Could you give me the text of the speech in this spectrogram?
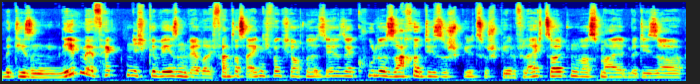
mit diesen Nebeneffekten nicht gewesen wäre, ich fand das eigentlich wirklich auch eine sehr, sehr coole Sache, dieses Spiel zu spielen. Vielleicht sollten wir es mal mit dieser,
